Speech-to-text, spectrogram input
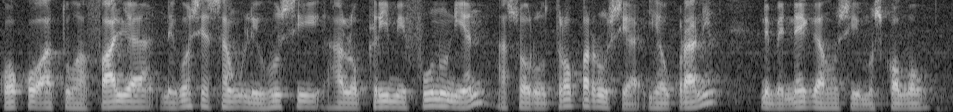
koko atu falha negociação li husi halo crime fununian asoru tropa Rússia e a Ucrânia, nebe nega husi Moscovo.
